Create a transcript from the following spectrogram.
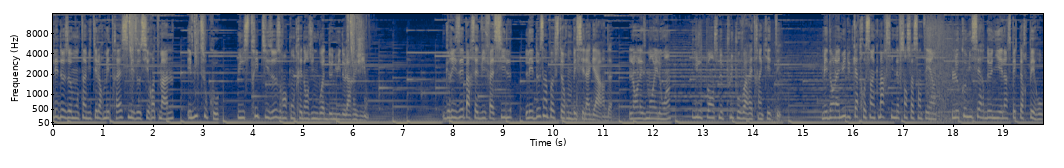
les deux hommes ont invité leur maîtresse, mais aussi Rothman et Mitsuko, une stripteaseuse rencontrée dans une boîte de nuit de la région. Grisés par cette vie facile, les deux imposteurs ont baissé la garde. L'enlèvement est loin, ils pensent ne plus pouvoir être inquiétés. Mais dans la nuit du 4 au 5 mars 1961, le commissaire Denis et l'inspecteur Perrault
